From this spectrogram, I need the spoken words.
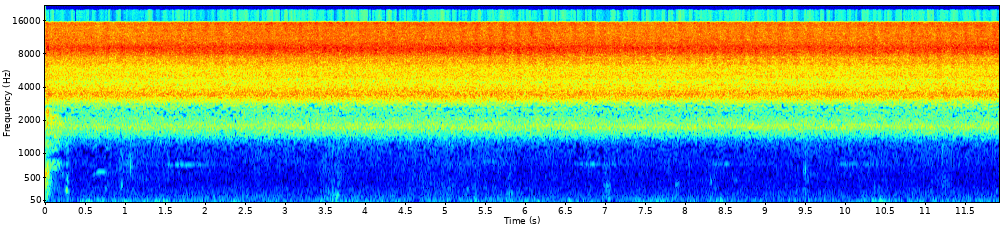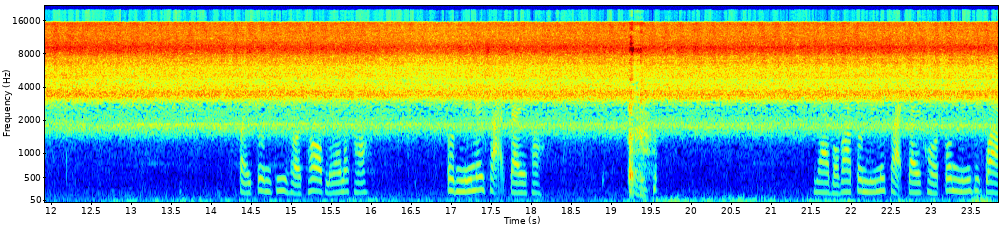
ไปต้นที่เขาชอบแล้วนะคะ ต้นนี้ไม่สะใจค่ะ ยายบอกว่าต้นนี้ไม่สะใจขอต้นนี้ดีกว่า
